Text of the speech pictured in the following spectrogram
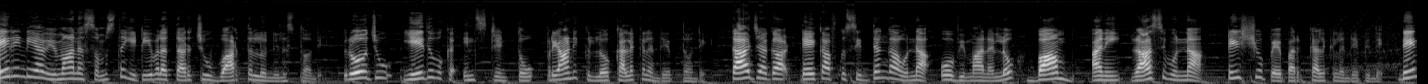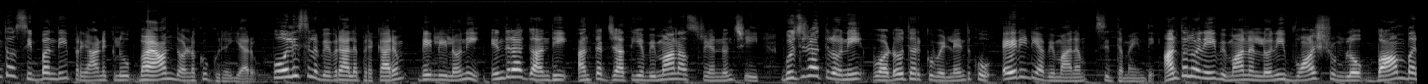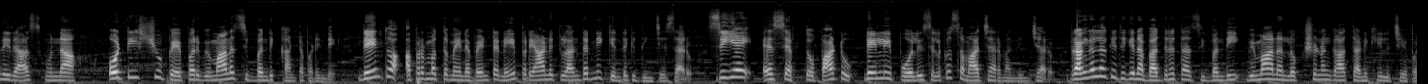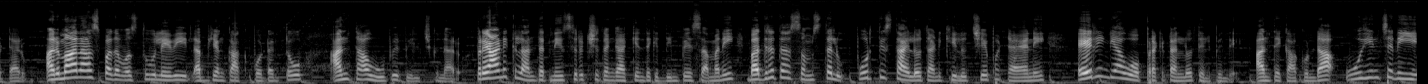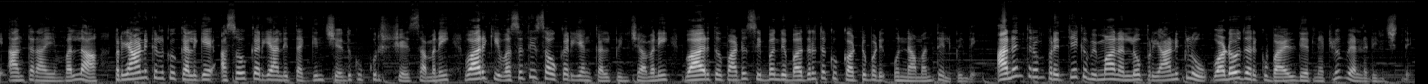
Air India విమాన సంస్థ ఇటీవల తరచూ వార్తల్లో నిలుస్తోంది. రోజు ఏదో ఒక ఇన్సిడెంట్తో ప్రయాణికుల్లో కలకలం రేపుతోంది. తాజాగా టేకాఫ్కు సిద్ధంగా ఉన్న ఓ విమానంలో బాంబ్ అని రాసి ఉన్న టిష్యూ పేపర్ కలకలం రేపింది. దీంతో సిబ్బంది ప్రయాణికులు భయాందోళనకు గురయ్యారు. పోలీసుల వివరాల ప్రకారం ఢిల్లీలోని ఇందిరాగాంధీ అంతర్జాతీయ విమానాశ్రయం నుంచి గుజరాత్లోని వడోదర్కు వెళ్ళేందుకు ఎయిర్ ఇండియా విమానం సిద్ధమైంది. అంతలోనే విమానంలోని వాష్రూమ్లో బాంబ్ అని రాసుకున్న ఓ టిష్యూ పేపర్ విమాన సిబ్బంది కంటపడింది. దీంతో అప్రమత్తమైన వెంటనే ప్రయాణికులందరినీ కిందకి దించేశారు. సిఐఎస్ఎఫ్తో పాటు ఢిల్లీ పోలీసులకు సమాచారం అందించారు. రంగంలోకి దిగిన భద్రతా సిబ్బంది విమానంలో క్షుణ్ణంగా తనిఖీలు చేపట్టారు. అనుమానాస్పద వస్తువులేవీ లభ్యం కాకపోవడంతో అంతా ఊపిరి పీల్చుకున్నారు. ప్రయాణికులందరినీ సురక్షితంగా కిందకి దింపేశామని భద్రతా సంస్థలు పూర్తి స్థాయిలో తనిఖీలు చేపట్టాయని ఎయిర్ ఇండియా ఓ ప్రకటనలో తెలిపింది. అంతేకాకుండా ఊహించని ఈ అంతరాయం వల్ల ప్రయాణికులకు కలిగే అసౌకర్యాన్ని తగ్గించేందుకు కృషి చేశామని వారికి వసతి సౌకర్యం కల్పించామని వారితో పాటు సిబ్బంది భద్రతకు కట్టుబడి ఉన్నామని తెలిపింది. అనంతరం ప్రత్యేక విమానంలో ప్రయాణికులు వడోదరకు బయలుదేరినట్లు వెల్లడించింది.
